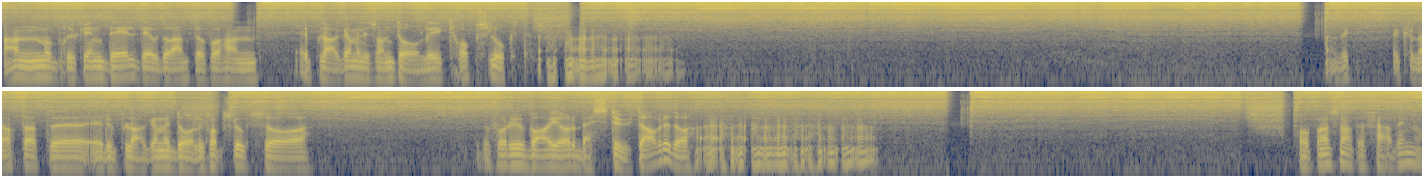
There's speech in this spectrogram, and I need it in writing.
Han må bruke en del deodoranter, for han er plaga med litt sånn dårlig kroppslukt. Det er klart at eh, er du plaga med dårlig kroppslukt, så Da får du jo bare gjøre det beste ut av det, da. Håper han snart er ferdig nå.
